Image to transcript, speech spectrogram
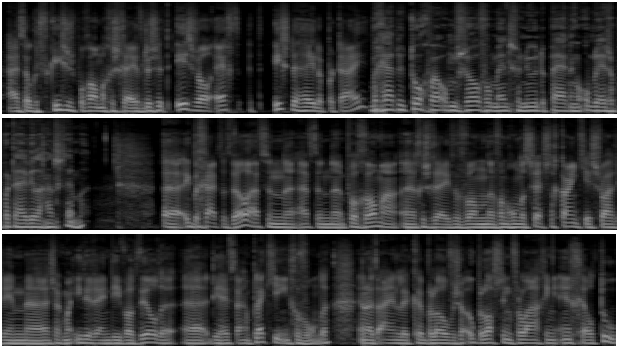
Hij heeft ook het verkiezingsprogramma geschreven. Dus het is wel echt, het is de hele partij. Begrijpt u toch waarom zoveel mensen nu in de peilingen op deze partij willen gaan stemmen? Uh, ik begrijp dat wel. Hij heeft een, hij heeft een programma uh, geschreven van, van 160 kantjes. Waarin zeg maar iedereen die wat wilde, die heeft daar een plekje in gevonden. En uiteindelijk beloven ze ook belastingverlaging en geld toe.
